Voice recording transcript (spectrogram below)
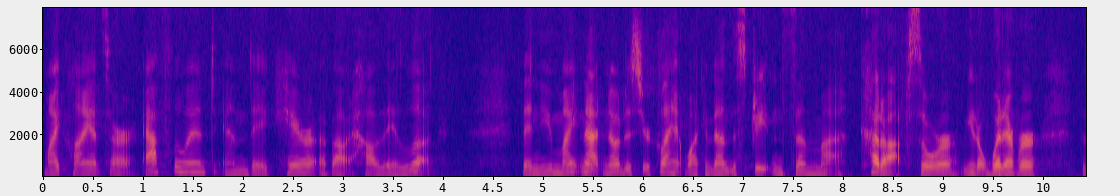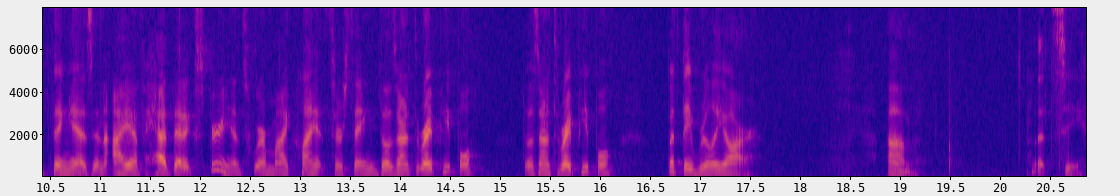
my clients are affluent and they care about how they look, then you might not notice your client walking down the street in some uh, cutoffs or you know whatever the thing is. And I have had that experience where my clients are saying those aren't the right people, those aren't the right people, but they really are. Um, let's see.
